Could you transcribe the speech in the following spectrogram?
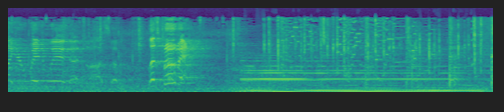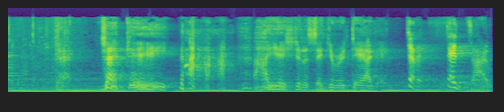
about your win-win. That's awesome. Let's move it! Jack, Jackie! I should have said you were down. Should have said so.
